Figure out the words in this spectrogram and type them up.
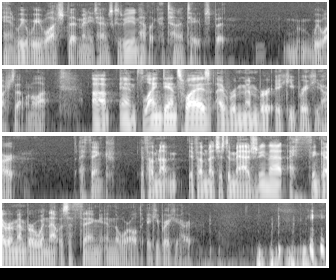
And we rewatched that many times because we didn't have like a ton of tapes, but we watched that one a lot. Uh, and line dance wise, I remember "Achy Breaky Heart." I think if I'm not if I'm not just imagining that, I think I remember when that was a thing in the world. "Achy Breaky Heart."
